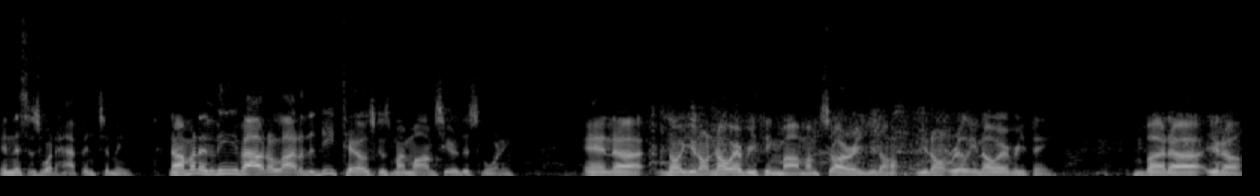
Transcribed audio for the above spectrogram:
and this is what happened to me. Now, I'm going to leave out a lot of the details because my mom's here this morning. And uh, no, you don't know everything, mom. I'm sorry. You don't, you don't really know everything. But, uh, you know,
